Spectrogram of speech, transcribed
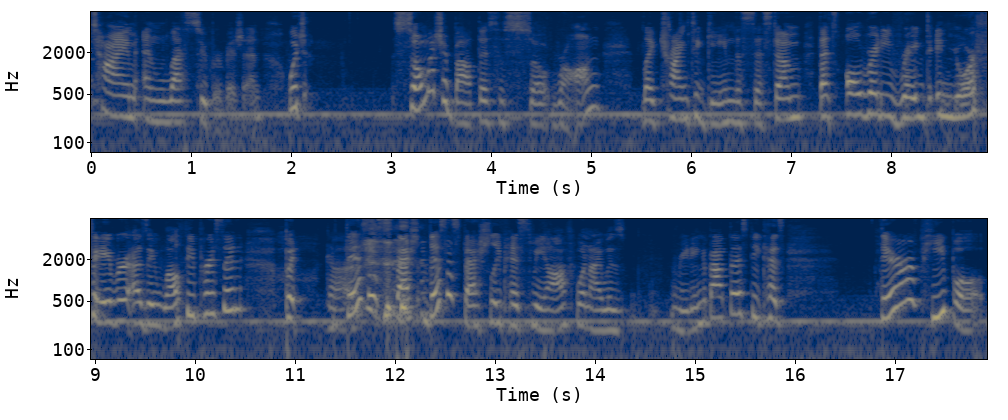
time and less supervision, which so much about this is so wrong. Like trying to game the system that's already rigged in your favor as a wealthy person. But oh, God. this especially this especially pissed me off when I was reading about this because there are people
